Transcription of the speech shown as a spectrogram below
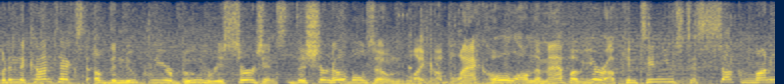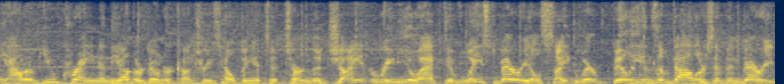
But in the context of the nuclear boom resurgence, the Chernobyl zone, like a black hole on the map of Europe, continues to suck money out of Ukraine and the other donor countries, helping it to turn the giant radioactive waste burial site where billions of dollars have been buried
